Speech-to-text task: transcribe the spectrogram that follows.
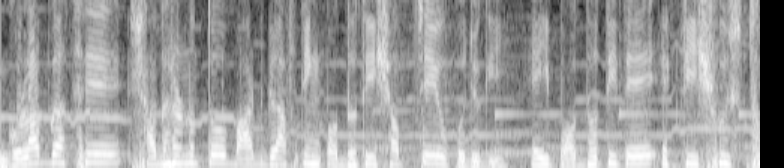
গোলাপ গাছে সাধারণত বার্ড গ্রাফটিং পদ্ধতি সবচেয়ে উপযোগী। এই পদ্ধতিতে একটি সুস্থ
